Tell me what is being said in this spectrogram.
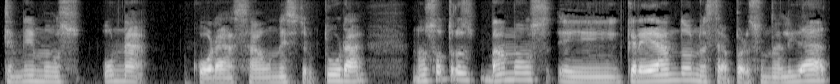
tenemos una coraza, una estructura, nosotros vamos eh, creando nuestra personalidad,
